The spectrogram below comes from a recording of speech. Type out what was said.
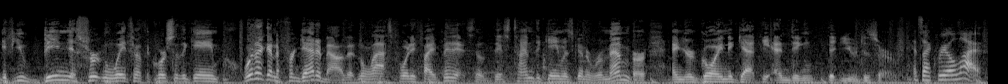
If you've been a certain way throughout the course of the game, we're not going to forget about it in the last 45 minutes. So this time the game is going to remember, and you're going to get the ending that you deserve. It's like real life.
